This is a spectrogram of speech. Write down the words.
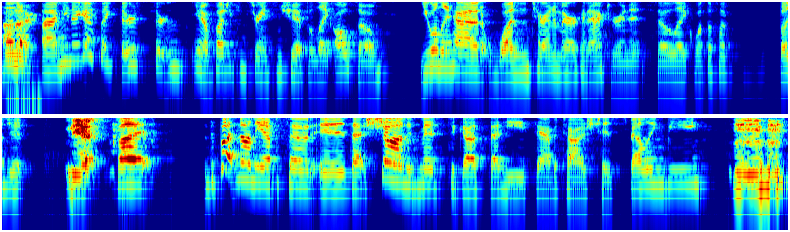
I know. I mean, I guess like there's certain, you know, budget constraints and shit, but like also, you only had one Terran American actor in it, so like what the fuck budget? Yeah. But the button on the episode is that Shawn admits to Gus that he sabotaged his spelling bee, Mm-hmm.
